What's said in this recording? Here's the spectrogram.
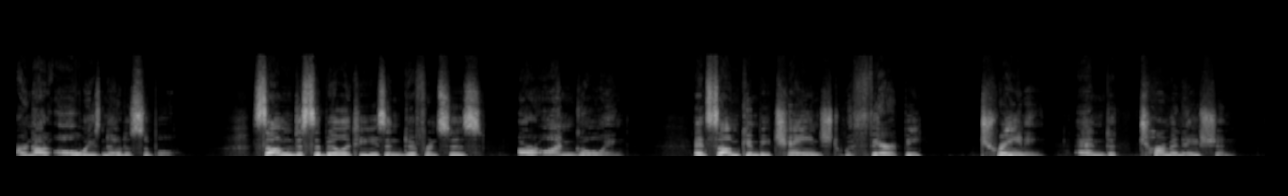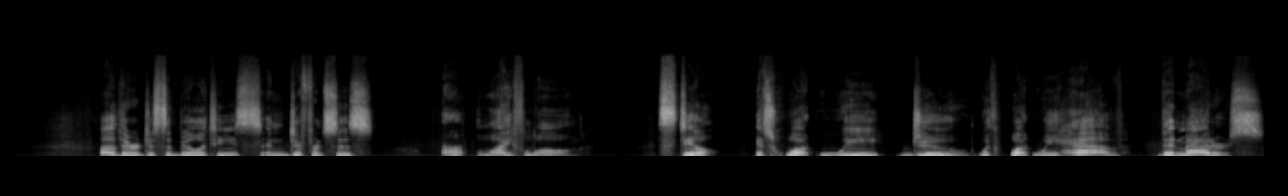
are not always noticeable. Some disabilities and differences are ongoing, and some can be changed with therapy, training, and determination. Other disabilities and differences are lifelong. Still, it's what we do with what we have that matters.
